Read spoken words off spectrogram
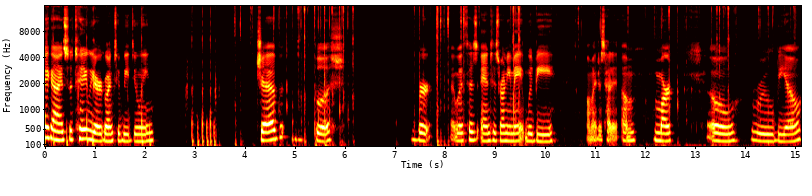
Hey guys, so today we are going to be doing Jeb Bush with his and his running mate would be um I just had it um Marco Rubio.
